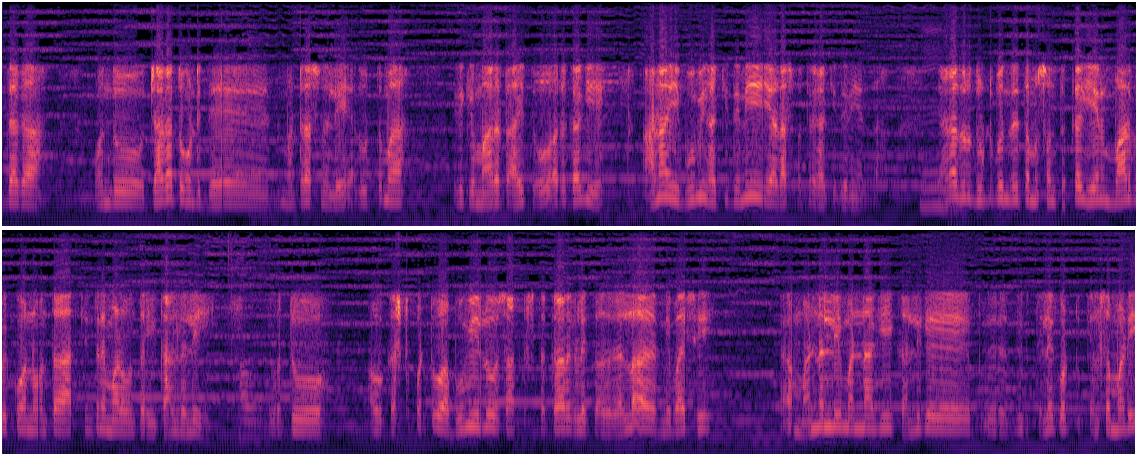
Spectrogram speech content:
ಇದ್ದಾಗ ಒಂದು ಜಾಗ ತಗೊಂಡಿದ್ದೆ ಮಡ್ರಾಸ್ನಲ್ಲಿ ಅದು ಉತ್ತಮ ಇದಕ್ಕೆ ಮಾರಾಟ ಆಯಿತು. ಅದಕ್ಕಾಗಿ ಹಣ ಈ ಭೂಮಿಗೆ ಹಾಕಿದ್ದೀನಿ ಎರಡು ಆಸ್ಪತ್ರೆಗೆ ಹಾಕಿದ್ದೀನಿ ಅಂತ. ಯಾರಾದ್ರೂ ದುಡ್ಡು ಬಂದ್ರೆ ತಮ್ಮ ಸ್ವಂತಕ್ಕಾಗಿ ಏನು ಮಾಡಬೇಕು ಅನ್ನುವಂತ ಚಿಂತನೆ ಮಾಡುವಂತ ಈ ಕಾಲದಲ್ಲಿ ಇವತ್ತು ಅವ್ರು ಕಷ್ಟಪಟ್ಟು ಆ ಭೂಮಿಯಲ್ಲೂ ಸಾಕಷ್ಟು ತಕರಾರುಗಳಿತ್ತು. ಅದನ್ನೆಲ್ಲ ನಿಭಾಯಿಸಿ ಮಣ್ಣಲ್ಲಿ ಮಣ್ಣಾಗಿ ಕಲ್ಲಿಗೆ ತಲೆ ಕೊಟ್ಟು ಕೆಲಸ ಮಾಡಿ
